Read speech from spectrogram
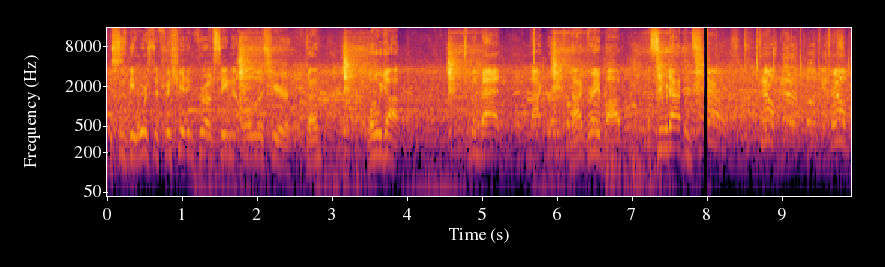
This is the worst officiating crew I've seen all this year. Okay. What do we got? It's been bad. Not great. Not great, Bob. Let's see what happens. Tell me. Tell me.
